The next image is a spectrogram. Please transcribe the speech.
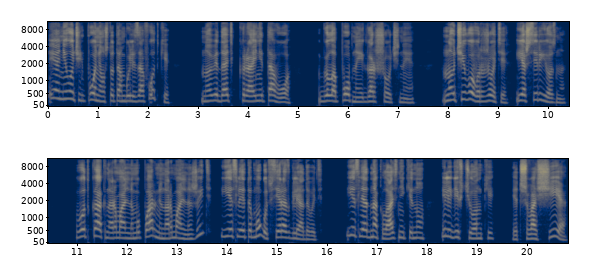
Я не очень понял, что там были за фотки, но, видать, крайне того. Голопопные и горшочные. Ну чего вы ржете? Я ж серьезно. Вот как нормальному парню нормально жить, если это могут все разглядывать? Если одноклассники, ну, или девчонки. Это ж вообще...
